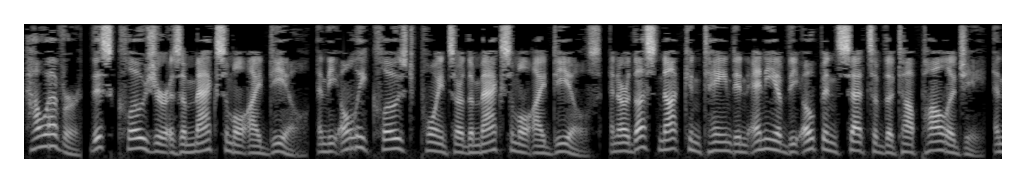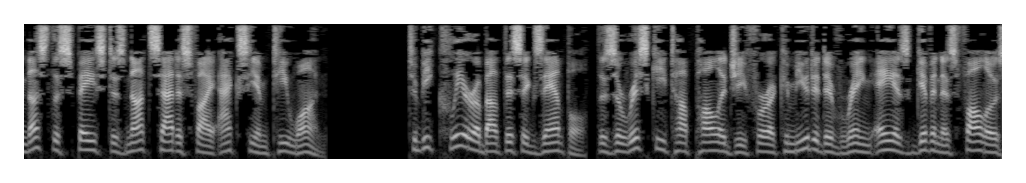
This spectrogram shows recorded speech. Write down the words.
However, this closure is a maximal ideal, and the only closed points are the maximal ideals, and are thus not contained in any of the open sets of the topology, and thus the space does not satisfy axiom T1. To be clear about this example, the Zariski topology for a commutative ring A is given as follows,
